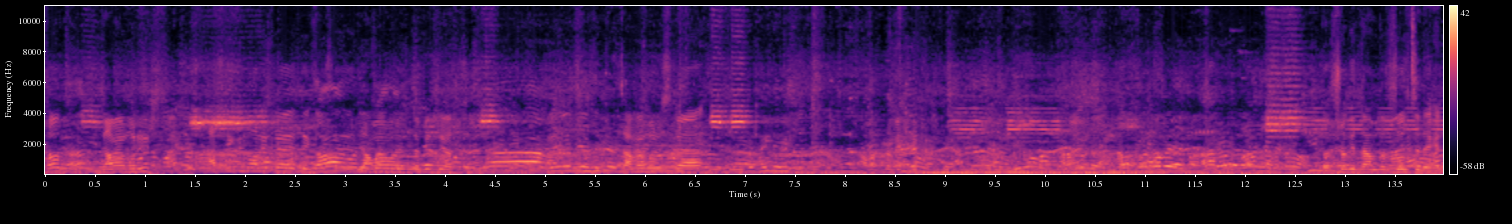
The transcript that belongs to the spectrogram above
সব জামাই মরিচ। আজকে কিন্তু অনেকটা দেখছি জামাই মরিচটা বেশি আসছে। জামাই মরিচটা দর্শকের দাম তো চলছে দেখেন।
